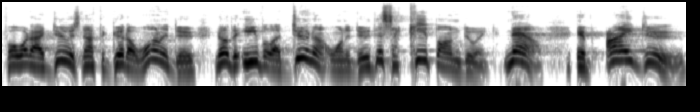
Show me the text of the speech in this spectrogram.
For what I do is not the good I want to do, no, the evil I do not want to do. This I keep on doing. Now, if I do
